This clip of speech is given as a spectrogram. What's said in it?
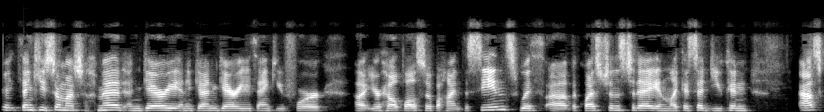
Great, thank you so much, Ahmed and Gary. And again, Gary, thank you for uh, your help also behind the scenes with uh, the questions today. And like I said, you can ask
